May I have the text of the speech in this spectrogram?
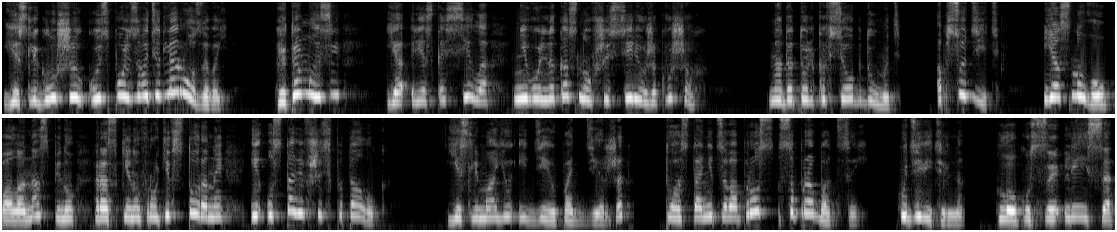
если глушилку использовать и для розовой – это мысль. Я резко села, невольно коснувшись сережек в ушах. Надо только все обдумать, обсудить. Я снова упала на спину, раскинув руки в стороны и уставившись в потолок. Если мою идею поддержат, то останется вопрос с апробацией. Удивительно. Локусы Лейса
